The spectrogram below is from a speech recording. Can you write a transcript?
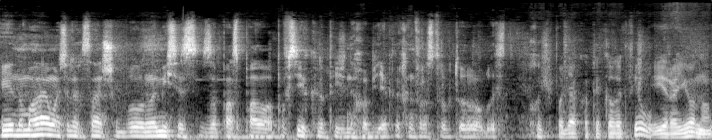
І намагаємося, Олександр, щоб було на місяць запас палива по всіх критичних об'єктах інфраструктури області. Хочу подякувати колективу і району,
